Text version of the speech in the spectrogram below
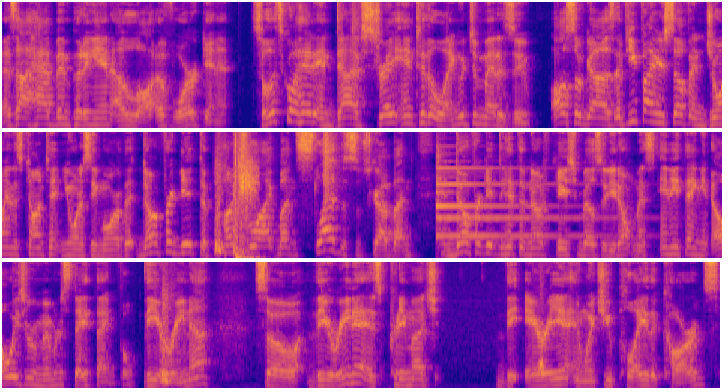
as I have been putting in a lot of work in it. So let's go ahead and dive straight into the language of MetaZoo. Also guys, if you find yourself enjoying this content and you want to see more of it, don't forget to punch the like button, slap the subscribe button, and don't forget to hit the notification bell so you don't miss anything and always remember to stay thankful. The arena. So the arena is pretty much the area in which you play the cards.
